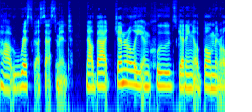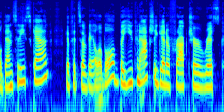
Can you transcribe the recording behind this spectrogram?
uh, risk assessment now, that generally includes getting a bone mineral density scan if it's available, but you can actually get a fracture risk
